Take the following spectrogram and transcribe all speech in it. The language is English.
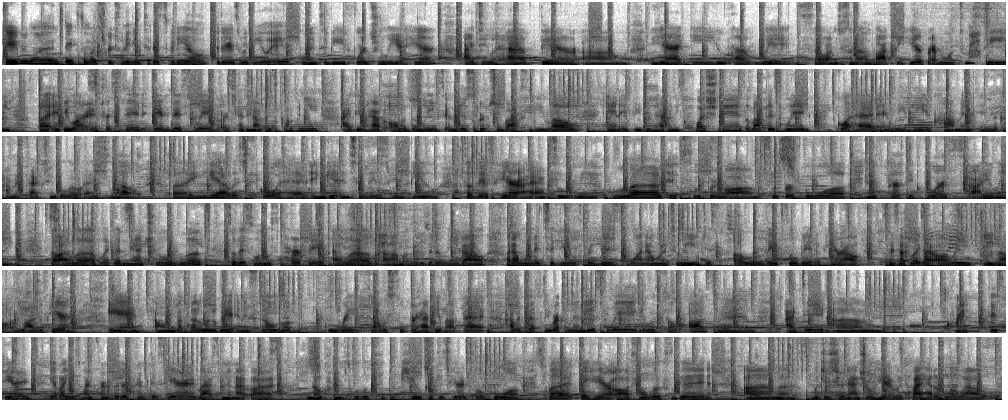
Hey everyone, thanks so much for tuning into this video. Today's review is going to be for Julia Hair. I do have their um, Yaki U-Part wigs, so I'm just going to unbox it here for everyone to see. But if you are interested in this wig or checking out this company, I do have all of the links in the description box below. And if you do have any questions about this wig, go ahead and leave me a comment in the comment section below as well but yeah let's just go ahead and get into this review. So this hair i absolutely love it's super long super full and it's perfect for styling. So i love like a natural look. So this one was perfect. I love um, a little bit of leave out. But i wanted to do for this one i wanted to leave just a little bit of hair out since i feel like i always leave out a lot of hair. And I only left out a little bit and it still looked great. So I was super happy about that. I would definitely recommend this wig. It was so awesome. I did um, crimp this hair. Yep, I used my crimper to crimp this hair. Last minute I thought, you know, crimps would look super cute because this hair is so full. But the hair also looks good um, with just your natural hair. Like if I had a blowout,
